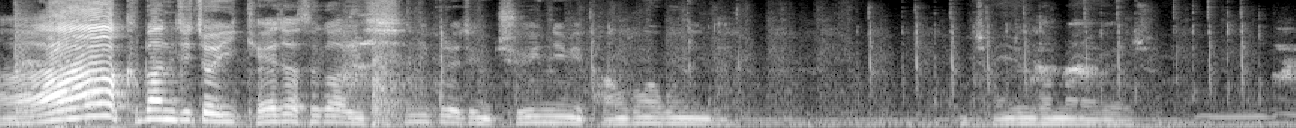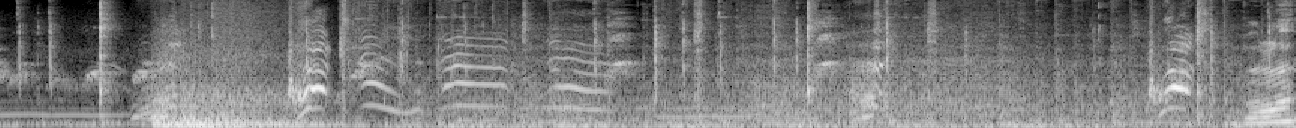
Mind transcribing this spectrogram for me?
아 그만 지져 이 개자스가 이 씨부래 지금 주인님이 방송하고 있는데 정신산만하게 해줘 열래?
